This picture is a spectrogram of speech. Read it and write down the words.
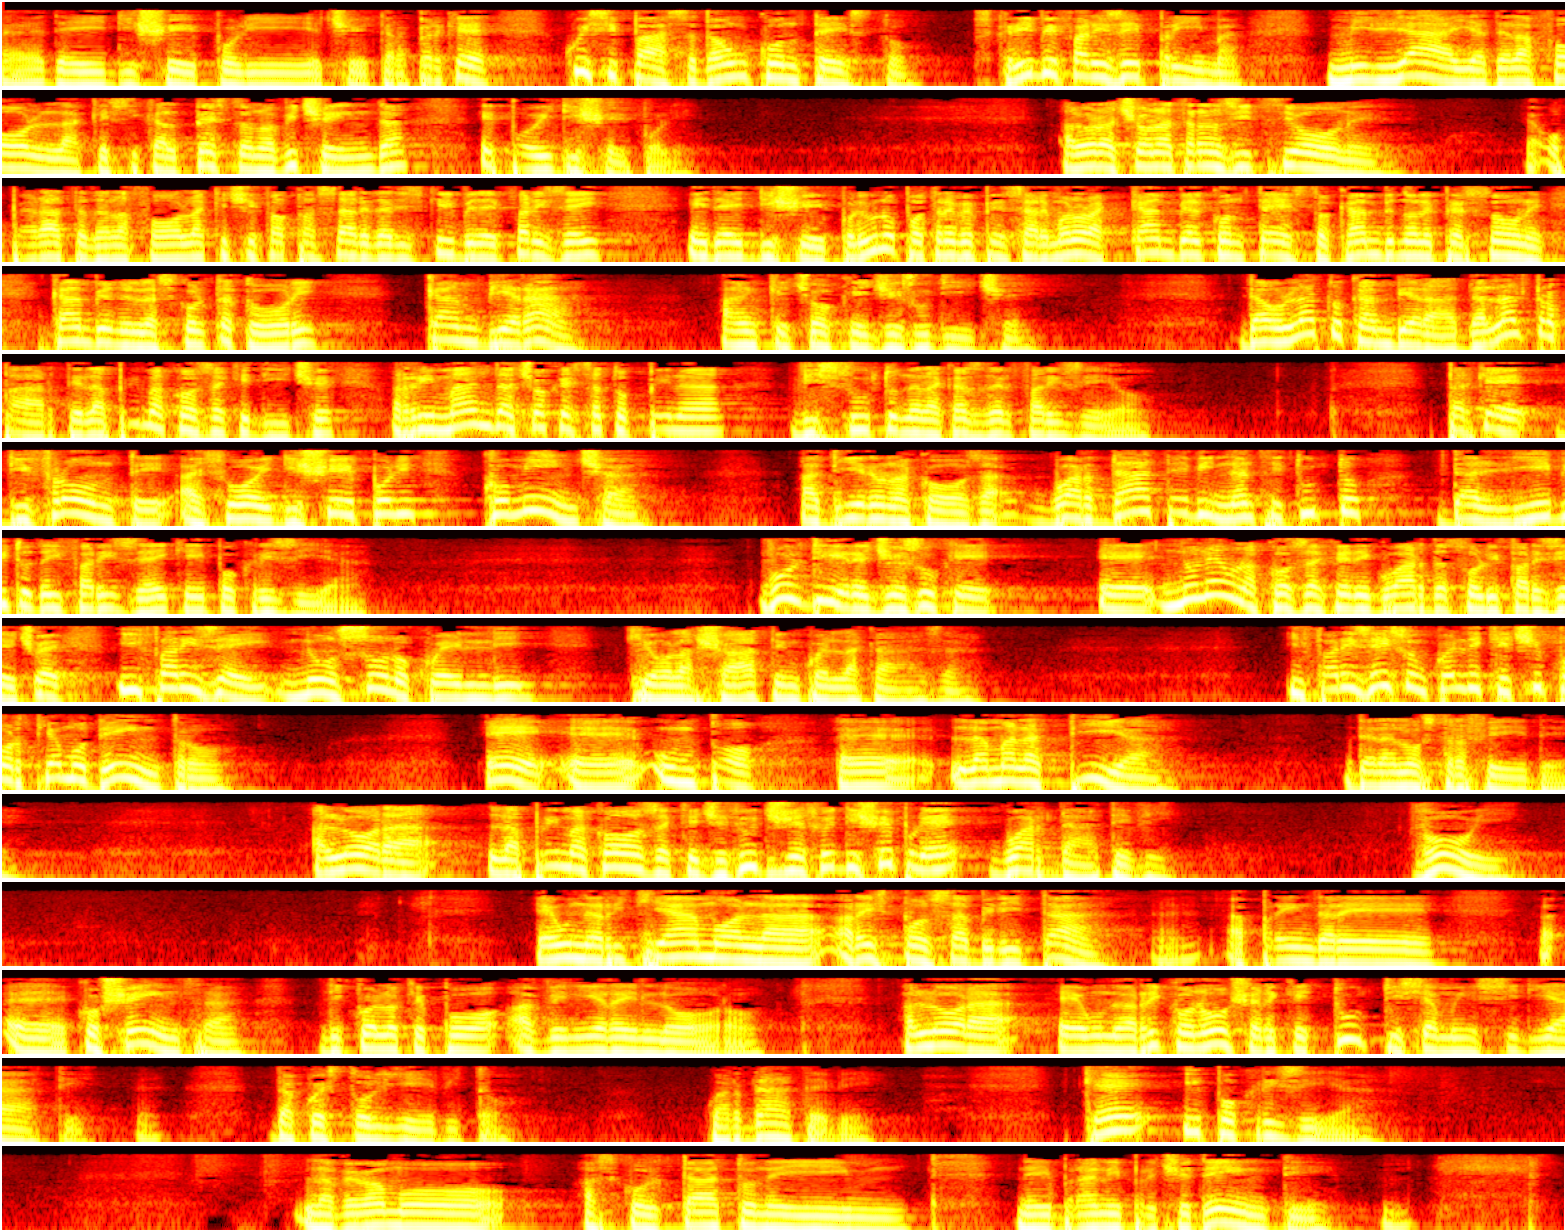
eh, dei discepoli, eccetera, perché qui si passa da un contesto, scribi e farisei prima, migliaia della folla che si calpestano a vicenda e poi i discepoli. Allora c'è una transizione eh, operata dalla folla che ci fa passare dagli scribi dai farisei e dai discepoli. Uno potrebbe pensare, ma allora cambia il contesto, cambiano le persone, cambiano gli ascoltatori, cambierà anche ciò che Gesù dice da un lato cambierà, dall'altra parte la prima cosa che dice rimanda a ciò che è stato appena vissuto nella casa del fariseo. Perché di fronte ai suoi discepoli comincia a dire una cosa, guardatevi innanzitutto dal lievito dei farisei che è ipocrisia. Vuol dire Gesù che eh, non è una cosa che riguarda solo i farisei, cioè i farisei non sono quelli che ho lasciato in quella casa. I farisei sono quelli che ci portiamo dentro. È eh, un po' eh, la malattia della nostra fede. Allora, la prima cosa che Gesù dice ai suoi discepoli è guardatevi, voi. È un richiamo alla responsabilità, eh, a prendere eh, coscienza di quello che può avvenire in loro. Allora è un riconoscere che tutti siamo insidiati eh, da questo lievito. Guardatevi, che ipocrisia. l'avevamo ascoltato nei, nei brani precedenti,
